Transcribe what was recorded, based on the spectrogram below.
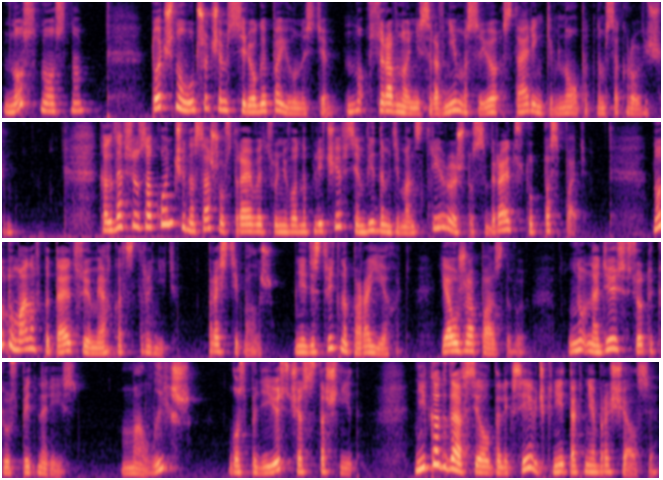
но сносно. Точно лучше, чем с Серегой по юности, но все равно несравнимо с ее стареньким, но опытным сокровищем. Когда все закончено, Саша устраивается у него на плече, всем видом демонстрируя, что собирается тут поспать. Но Туманов пытается ее мягко отстранить. «Прости, малыш, мне действительно пора ехать. Я уже опаздываю. Ну, надеюсь, все-таки успеть на рейс». «Малыш?» Господи, ее сейчас стошнит. Никогда Всеволод Алексеевич к ней так не обращался.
